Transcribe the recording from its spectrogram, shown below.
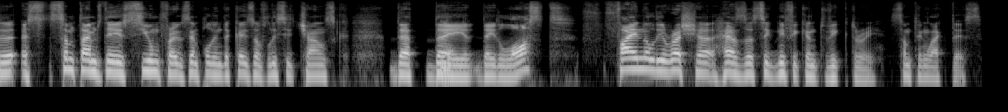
uh, sometimes they assume, for example, in the case of Lysychansk, that they they lost. Finally, Russia has a significant victory, something like this.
